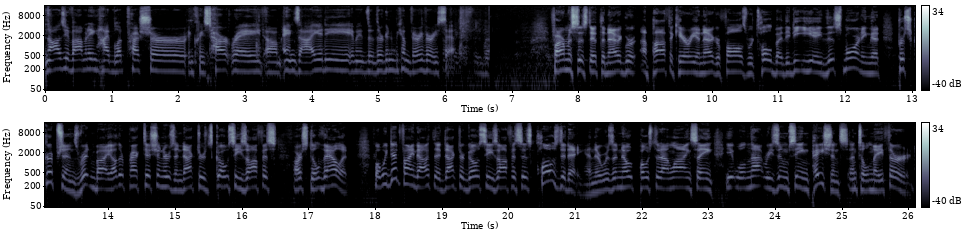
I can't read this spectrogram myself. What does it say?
nausea, vomiting, high blood pressure, increased heart rate, um, anxiety. I mean, they're, they're going to become very, very sick. Pharmacists at the Niagara Apothecary in Niagara Falls were told by the DEA this morning that prescriptions written by other practitioners in Dr. Gosy's office are still valid. But we did find out that Dr. Gosy's office is closed today, and there was a note posted online saying it will not resume seeing patients until May 3rd.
